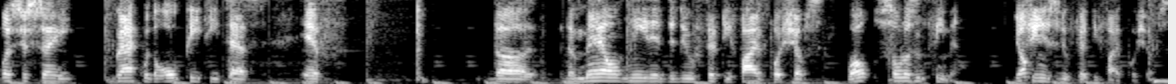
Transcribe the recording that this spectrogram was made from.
let's just say back with the old PT test, if the the male needed to do 55 push-ups, well, so doesn't the female. Yep. She needs to do 55 push-ups.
